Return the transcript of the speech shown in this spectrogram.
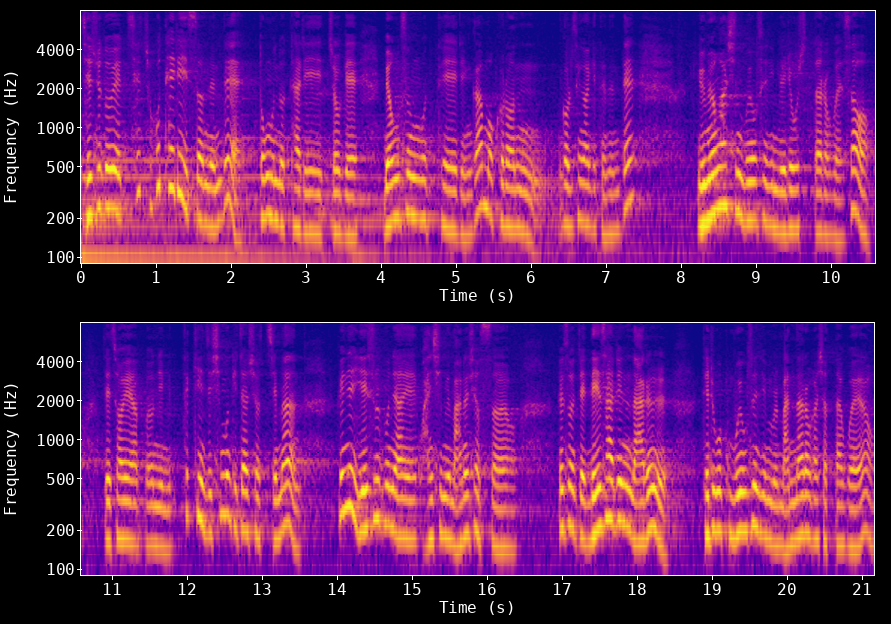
제주도에 최초 호텔이 있었는데 동문 노타리 쪽에 명승 호텔인가 뭐 그런 걸로 생각이 드는데 유명하신 무용 선생님 내려오셨다고 해서 이제 저희 아버님이 특히 이제 신문 기자셨지만 굉장히 예술 분야에 관심이 많으셨어요. 그래서 이제 네 살인 나를 데리고 그 무용 선생님을 만나러 가셨다고 해요.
